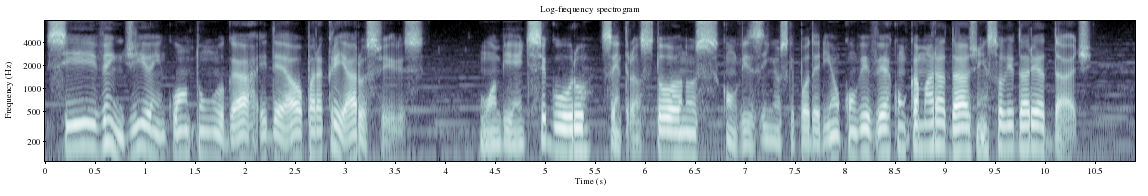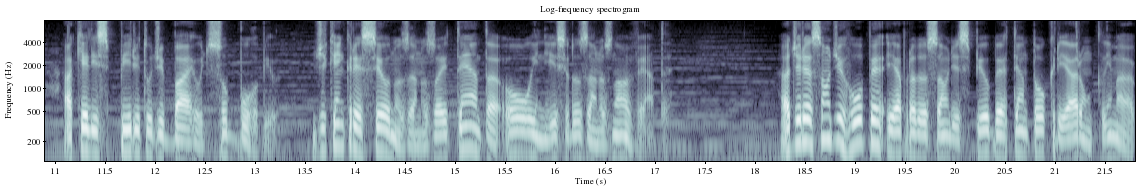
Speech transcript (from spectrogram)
se vendia enquanto um lugar ideal para criar os filhos. Um ambiente seguro, sem transtornos, com vizinhos que poderiam conviver com camaradagem e solidariedade aquele espírito de bairro de subúrbio, de quem cresceu nos anos 80 ou início dos anos 90. A direção de Hooper e a produção de Spielberg tentou criar um clima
